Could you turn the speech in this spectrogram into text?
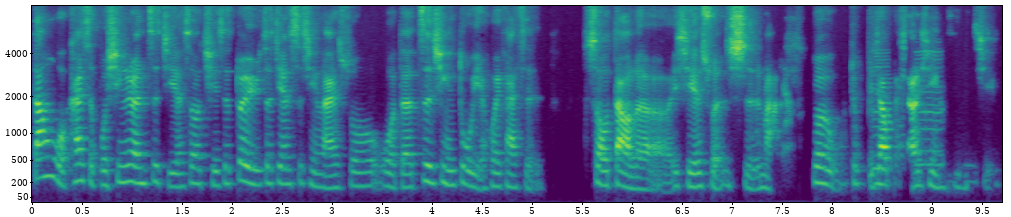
当我开始不信任自己的时候，其实对于这件事情来说，我的自信度也会开始。受到了一些损失嘛，就就比较不相信自己。嗯、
